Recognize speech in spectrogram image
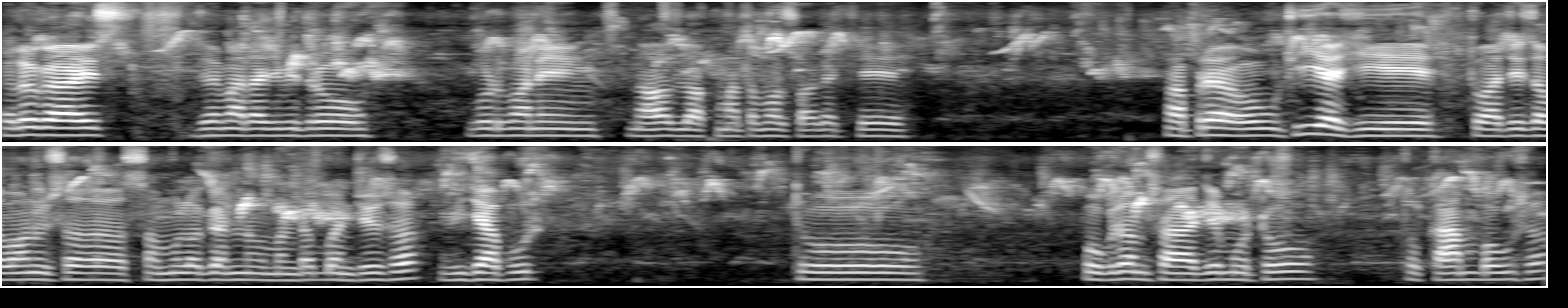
હેલો ગાઈસ જય માતાજી, મિત્રો. ગુડ મોર્નિંગ નવા બ્લોકમાં તમારું સ્વાગત છે. આપણે હવે ઉઠી ગયા છીએ. તો આજે જવાનું છે સમૂહ મંડપ બંધ્યો છે, વિજાપુર. તો પ્રોગ્રામ છે આજે મોટો. તો કામ બહુ છે.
